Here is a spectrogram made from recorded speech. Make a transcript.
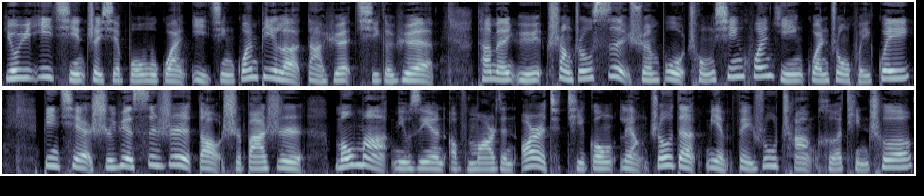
由于疫情，这些博物馆已经关闭了大约七个月。他们于上周四宣布重新欢迎观众回归，并且十月四日到十八日，MoMA Museum of Modern Art 提供两周的免费入场和停车。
